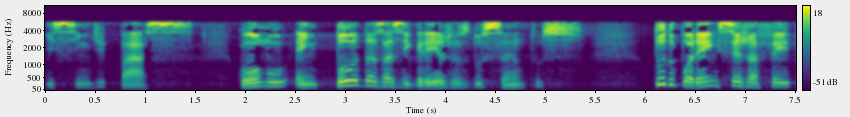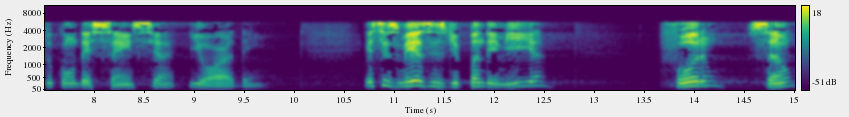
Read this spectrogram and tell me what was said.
e sim de paz, como em todas as igrejas dos santos. Tudo, porém, seja feito com decência e ordem. Esses meses de pandemia foram, são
